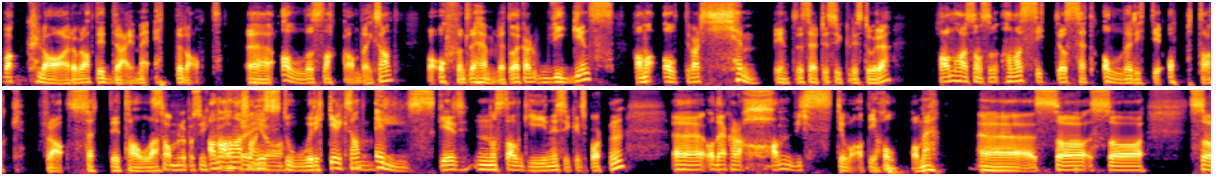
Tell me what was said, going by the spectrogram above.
var klar over at de dreiv med et eller annet. Eh, alle snakka om det. ikke sant? Det var offentlig hemmelighet. Og det er klart, Wiggins han har alltid vært kjempeinteressert i sykkelhistorie. Han har, sånn som, han har sittet og sett alle ritt i opptak fra 70-tallet. Samle på Han, han er sånn historiker, ikke sant? elsker nostalgien i sykkelsporten. Uh, og det er klart, han visste jo hva de holdt på med. Eh, så, så, så,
